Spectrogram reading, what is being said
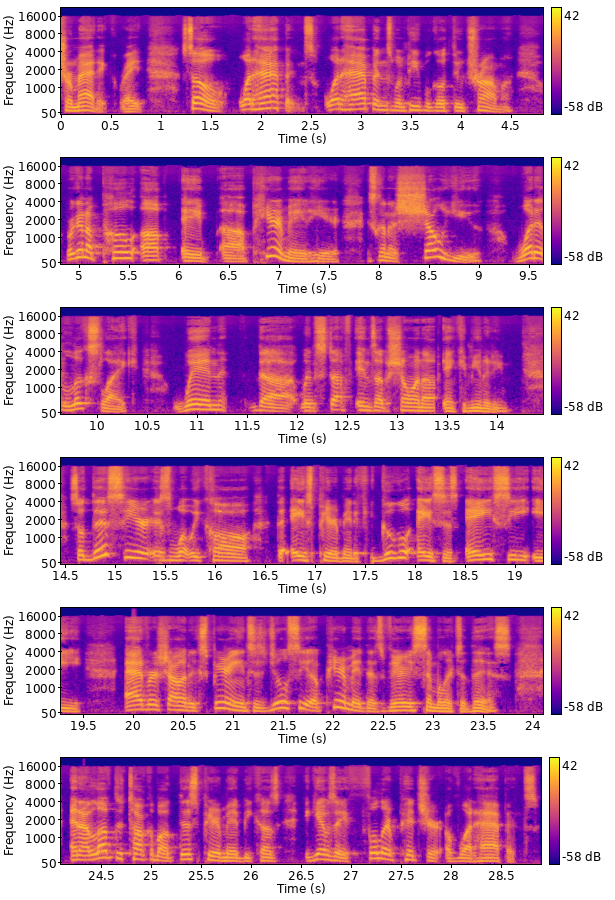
traumatic, right? So, what happens? What happens when people go through trauma? We're going to pull up a uh, pyramid here. It's going to show you what it looks like when the when stuff ends up showing up in community. So this here is what we call the ACE pyramid. If you Google ACEs, A C E, adverse childhood experiences, you'll see a pyramid that's very similar to this. And I love to talk about this pyramid because it gives a fuller picture of what happens.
